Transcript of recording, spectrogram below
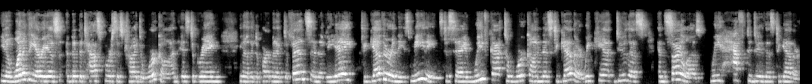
you know, one of the areas that the task force has tried to work on is to bring, you know, the Department of Defense and the VA together in these meetings to say, we've got to work on this together. We can't do this in silos. We have to do this together.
